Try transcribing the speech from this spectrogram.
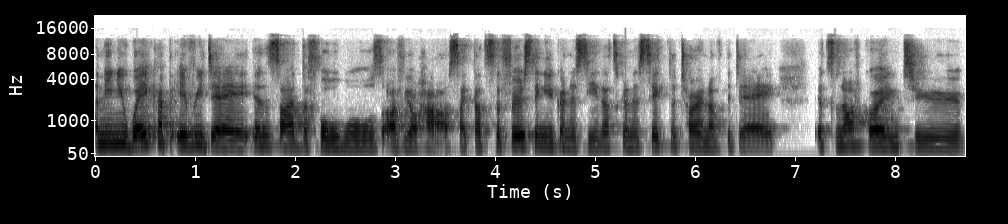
I mean, you wake up every day inside the four walls of your house. Like that's the first thing you're going to see. That's going to set the tone of the day. It's not going to,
